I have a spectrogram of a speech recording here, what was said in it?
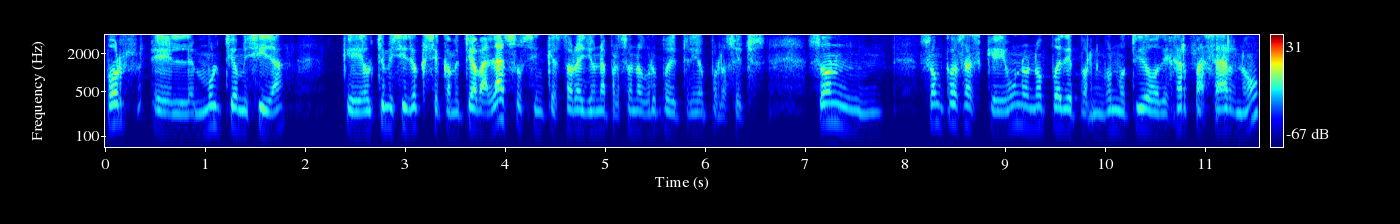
por el multihomicida, que homicidio que se cometió a balazos sin que hasta ahora haya una persona o grupo detenido por los hechos. Son son cosas que uno no puede por ningún motivo dejar pasar, ¿no?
